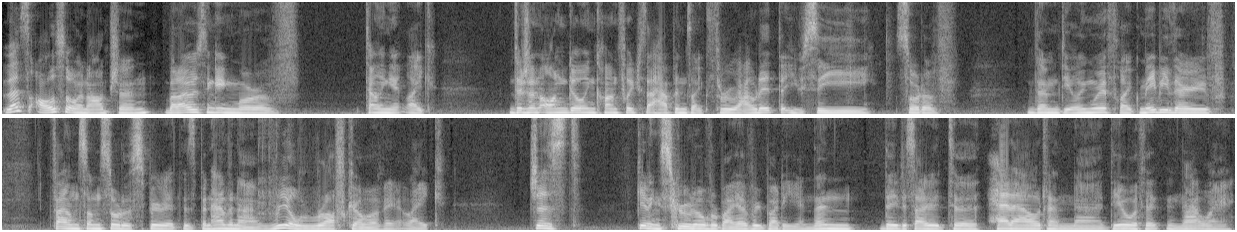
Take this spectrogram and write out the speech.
That's also an option, but I was thinking more of telling it like there's an ongoing conflict that happens like throughout it that you see sort of them dealing with. Like maybe they've found some sort of spirit that's been having a real rough go of it, like just getting screwed over by everybody, and then they decided to head out and uh, deal with it in that way.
